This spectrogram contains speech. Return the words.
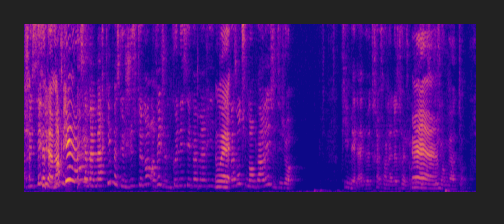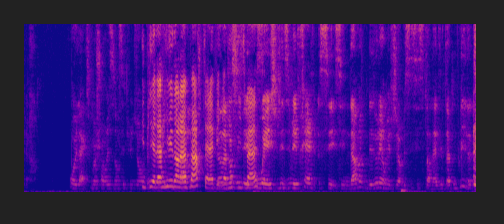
Je sais Ça t'a marqué, mais Ça m'a marqué parce que justement, en fait, je ne connaissais pas Marine. Ouais. La façon dont tu m'en parlais, j'étais genre. Ok, mais elle a notre âge. Enfin, elle a notre âge. en Ouais. genre, mais attends, frère. Relax, moi je suis en résidence étudiante. Et puis elle est arrivée dans l'appart, elle a fait mais qu'est-ce qui se passe Ouais, j'ai dit, mes frères, c'est c'est une daronne. Désolée, hein, mais, genre, mais c'est- un adulte accompli. Là, Euh,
